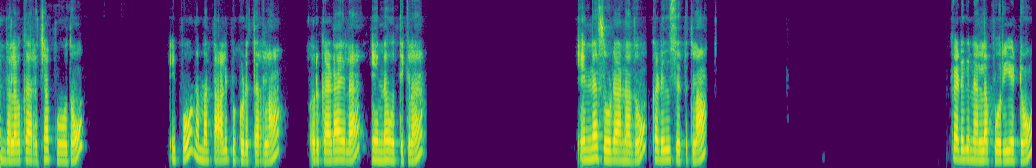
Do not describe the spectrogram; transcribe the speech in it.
இந்த அளவுக்கு அரைச்சா போதும். இப்போது நம்ம தாளிப்பு கொடுத்துடலாம். ஒரு கடாயில் எண்ணெய் ஊற்றிக்கலாம் எண்ணெய் சூடானதும் கடுகு சேர்த்துக்கலாம். கடுகு நல்லா பொரியட்டும்.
